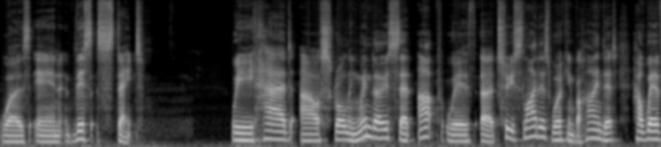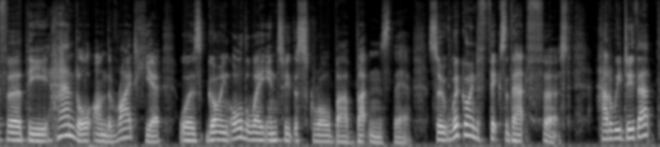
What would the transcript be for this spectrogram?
was in this state we had our scrolling window set up with uh, two sliders working behind it. However, the handle on the right here was going all the way into the scroll bar buttons there. So we're going to fix that first. How do we do that?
